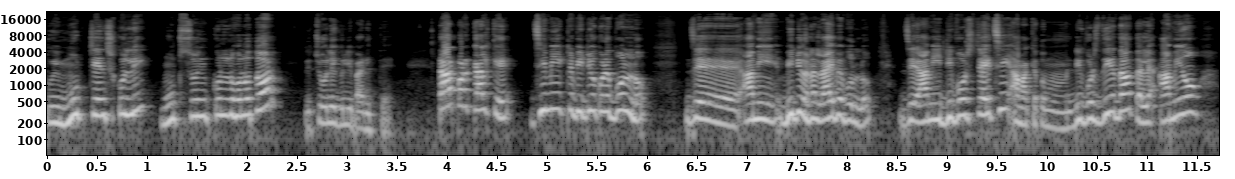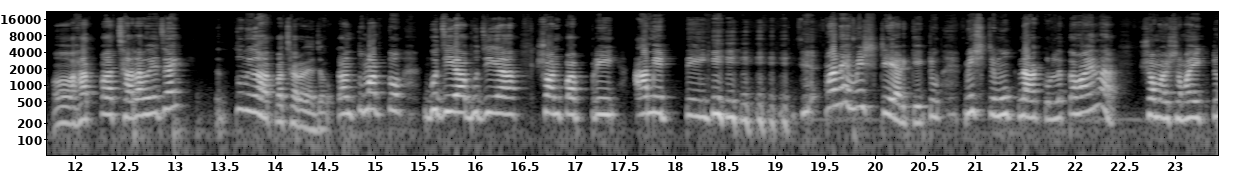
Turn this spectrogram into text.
তুই মুড চেঞ্জ করলি মুড সুইং করলো হলো তোর তুই চলে গেলি বাড়িতে তারপর কালকে ঝিমি একটা ভিডিও করে বলল যে আমি ভিডিও না লাইভে বলল যে আমি ডিভোর্স চাইছি, আমাকে তো ডিভোর্স দিয়ে দাও, তাহলে আমিও হাত পা ছাড়া হয়ে যাই, তুমিও হাত পা ছাড়া হয়ে যাও। কারণ তোমার তো গুজিয়া ভুজিয়া, শনপাপড়ি আমিরতি মানে মিষ্টি আর কি, একটু মিষ্টি মুখ না করলে তো হয় না, সময় সময় একটু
